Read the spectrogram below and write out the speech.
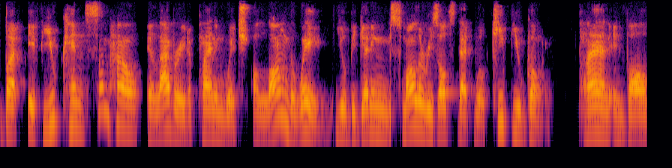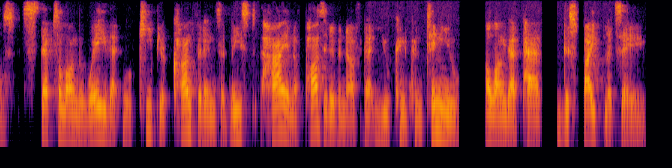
But if you can somehow elaborate a plan in which along the way you'll be getting smaller results that will keep you going. Plan involves steps along the way that will keep your confidence at least high enough, positive enough that you can continue along that path despite let's say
